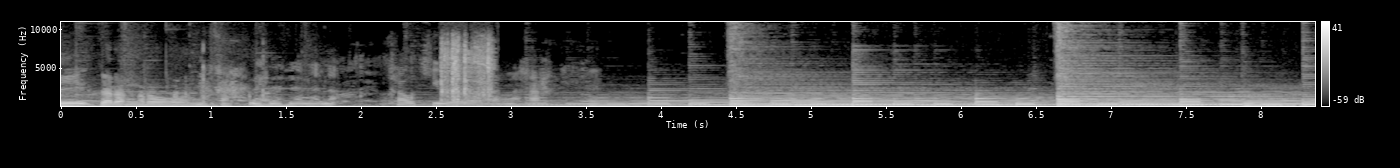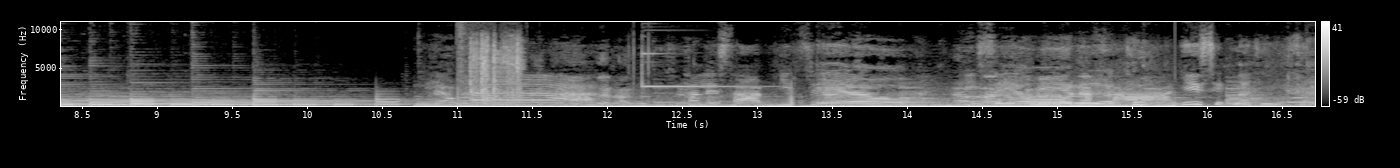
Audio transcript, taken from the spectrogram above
นี่กำลังรอนะนะคะนั่นๆๆๆเข้าคิวรอกันนะคะ ทะเลสาบอีเซลอีเซลมีเรือนะคะทุก 20 นาทีค่ะ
